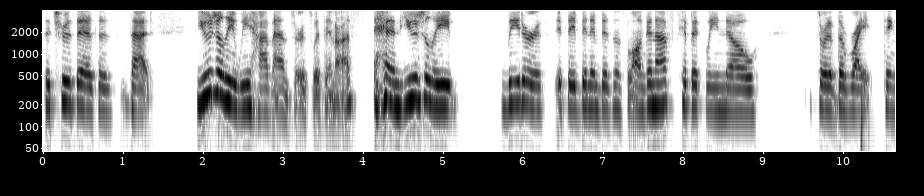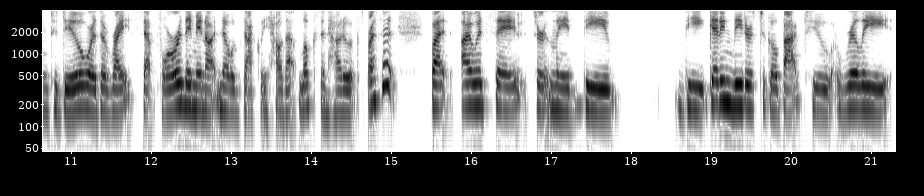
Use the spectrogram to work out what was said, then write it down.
the truth is is that usually we have answers within us. And usually leaders if they've been in business long enough typically know sort of the right thing to do or the right step forward. They may not know exactly how that looks and how to express it. But i would say certainly the the getting leaders to go back to really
